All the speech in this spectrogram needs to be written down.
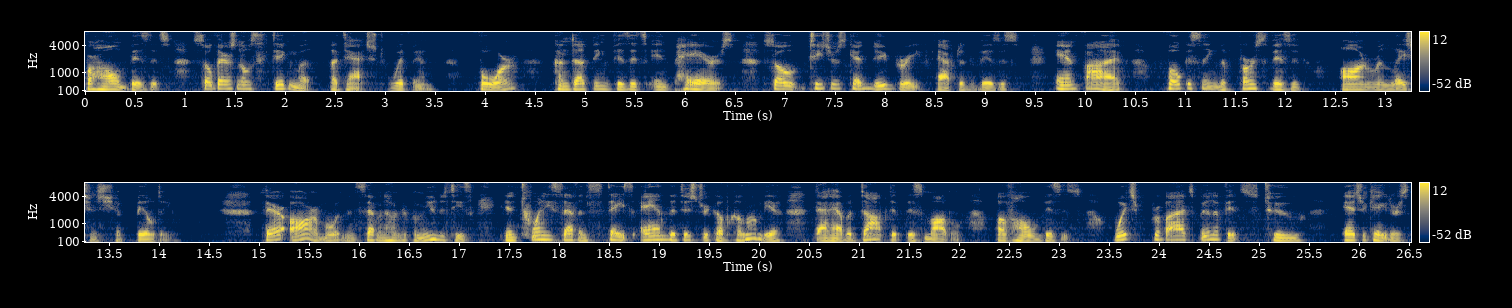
for home visits so there's no stigma attached with them. Four, conducting visits in pairs so teachers can debrief after the visits. And five, focusing the first visit on relationship building. There are more than 700 communities in 27 states and the District of Columbia that have adopted this model of home visits, which provides benefits to educators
